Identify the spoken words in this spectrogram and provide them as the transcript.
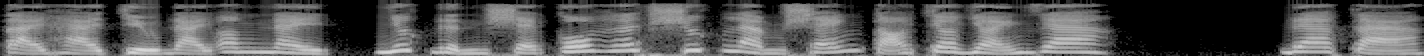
Tại hạ chịu đại ân này, nhất định sẽ cố hết sức làm sáng tỏ cho Doãn gia. Đa tạ.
